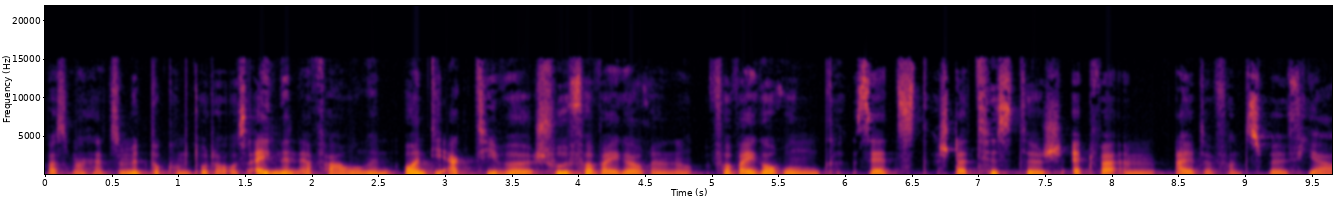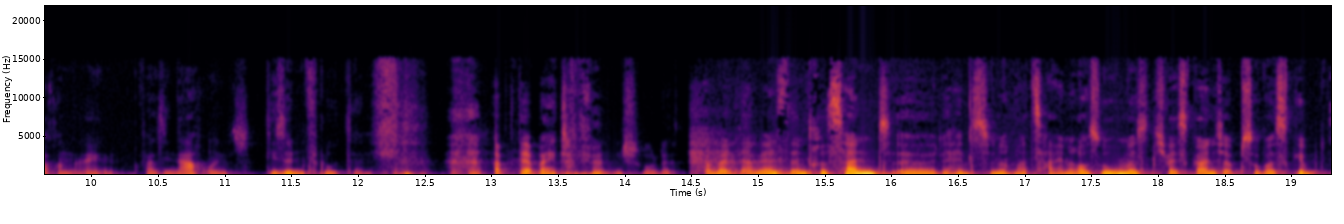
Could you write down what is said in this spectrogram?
was man halt so mitbekommt oder aus eigenen Erfahrungen. Und die aktive Schulverweigerung Verweigerung setzt statistisch etwa im Alter von zwölf Jahren ein, quasi nach uns, die Sinnflut dann ab der weiterführenden Schule. Aber da wäre es interessant, äh, da hättest du nochmal Zahlen raussuchen müssen. Ich weiß gar nicht, ob es sowas gibt.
